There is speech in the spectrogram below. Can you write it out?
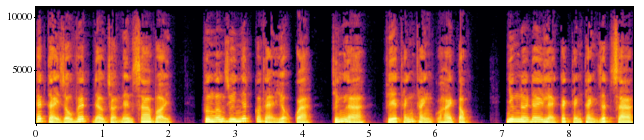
hết thảy dấu vết đều trở nên xa vời. Phương hướng duy nhất có thể hiệu quả chính là phía thánh thành của hai tộc. Nhưng nơi đây lại cách thánh thành rất xa,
